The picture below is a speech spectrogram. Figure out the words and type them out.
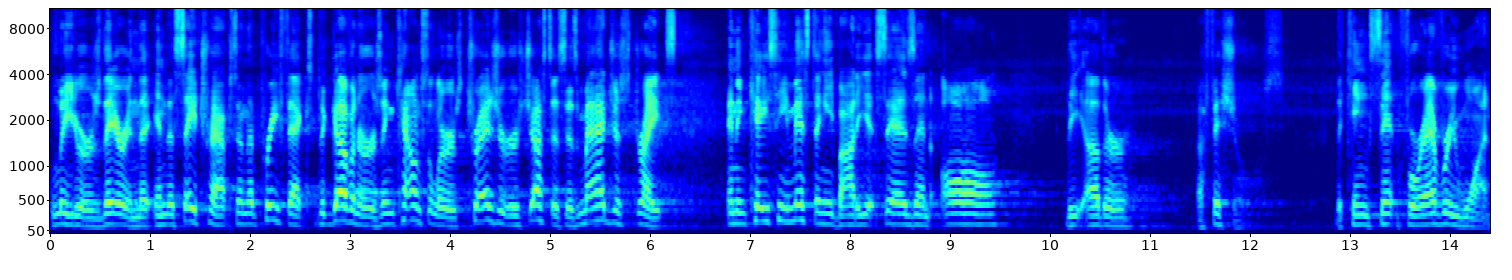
leaders there in the, in the satraps and the prefects, the governors and counselors, treasurers, justices, magistrates. And in case he missed anybody, it says, and all the other officials. The king sent for everyone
